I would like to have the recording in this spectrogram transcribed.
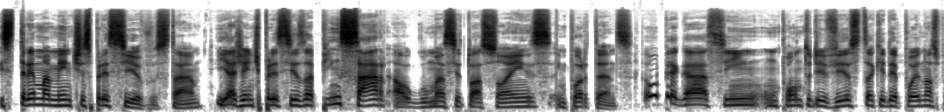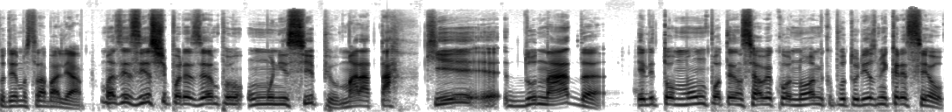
extremamente expressivos, tá? E a gente precisa pensar algumas situações importantes. Vamos pegar assim um ponto de vista que depois nós podemos trabalhar. Mas existe, por exemplo, um município, Maratá, que eh, do nada ele tomou um potencial econômico para o turismo e cresceu.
